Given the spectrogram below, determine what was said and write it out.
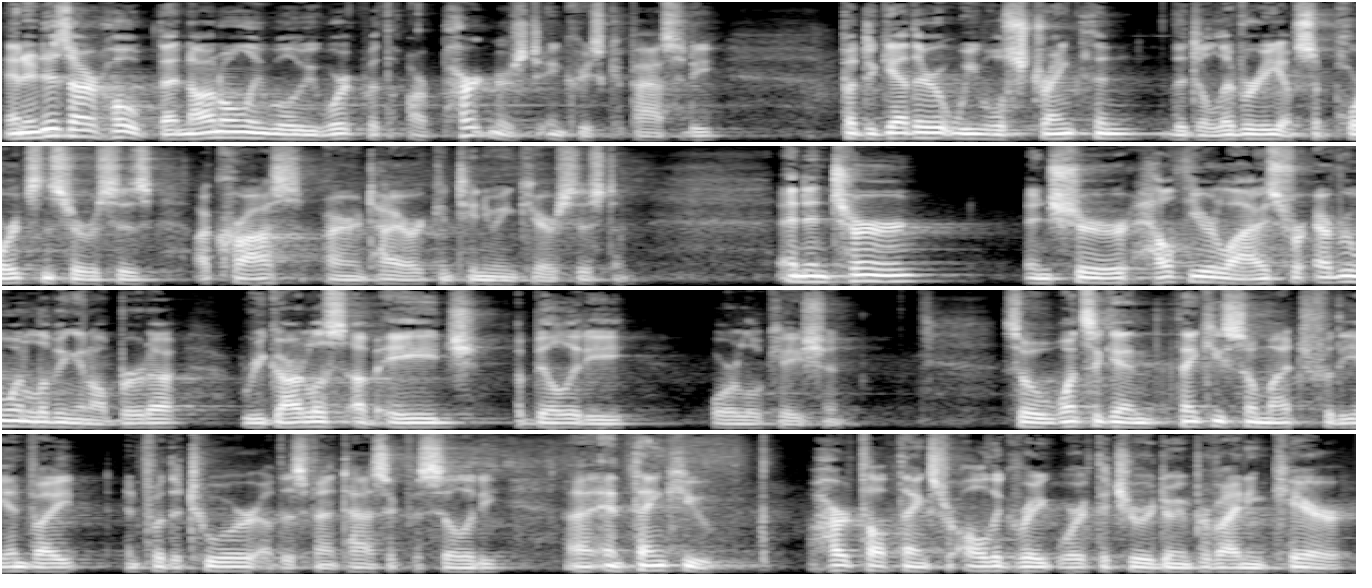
And it is our hope that not only will we work with our partners to increase capacity, but together we will strengthen the delivery of supports and services across our entire continuing care system. And in turn, ensure healthier lives for everyone living in Alberta, regardless of age, ability, or location. So, once again, thank you so much for the invite and for the tour of this fantastic facility. Uh, and thank you, heartfelt thanks for all the great work that you are doing providing care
